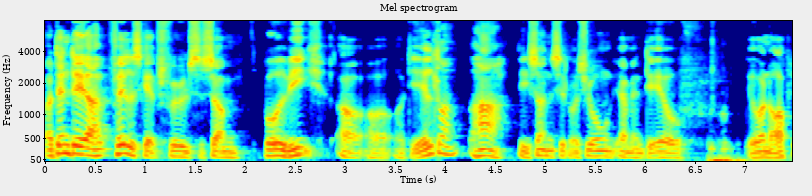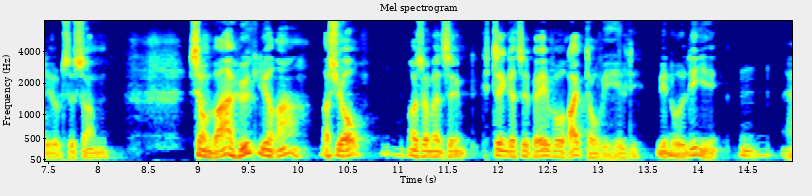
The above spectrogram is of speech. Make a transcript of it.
Og den der fællesskabsfølelse, som både vi og, og, og de ældre har i sådan en situation, jamen det er jo det var en oplevelse, som, som var hyggelig og rar og sjov, og som man tænk- tænker tilbage på, ret dog vi er heldige, vi nåede lige ind. Ja.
